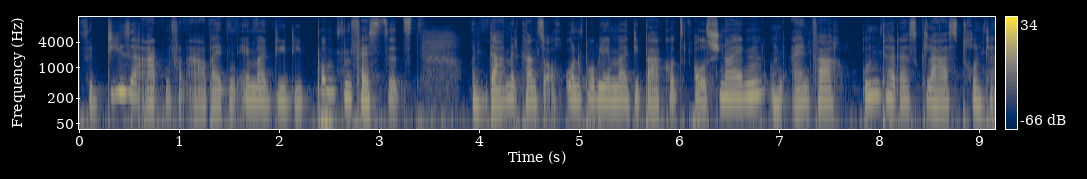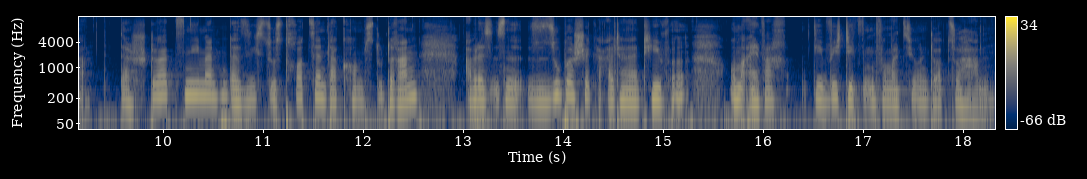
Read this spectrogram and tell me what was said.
für diese Arten von Arbeiten immer die, die bombenfest sitzt. Und damit kannst du auch ohne Probleme die Barcodes ausschneiden und einfach unter das Glas drunter. Da stört es niemanden, da siehst du es trotzdem, da kommst du dran. Aber das ist eine super schicke Alternative, um einfach die wichtigsten Informationen dort zu haben.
